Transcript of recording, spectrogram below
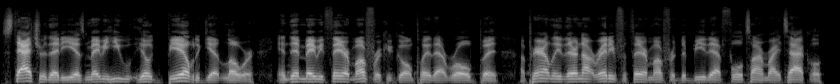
stature that he is, maybe he he'll be able to get lower, and then maybe Thayer Munford could go and play that role. But apparently, they're not ready for Thayer Munford to be that full time right tackle.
